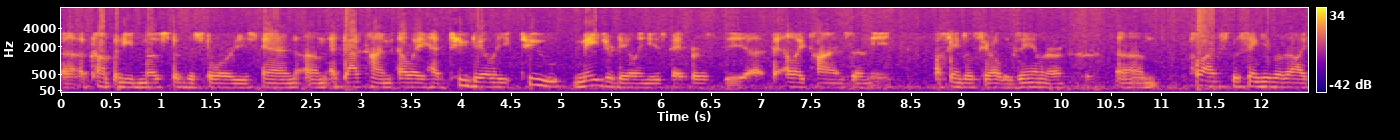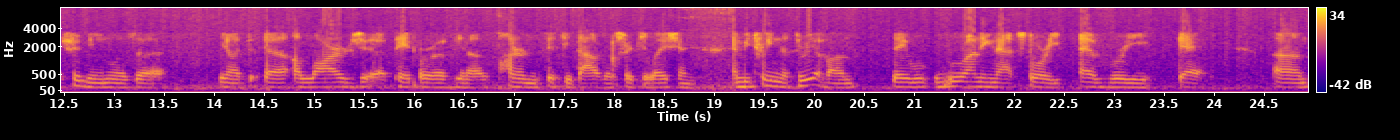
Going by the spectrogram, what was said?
uh, accompanied most of the stories. And um, at that time, LA had two daily, two major daily newspapers: the uh, the LA Times and the Los Angeles Herald Examiner. Um, plus, the San Gabriel Valley Tribune was a, you know, a, a large uh, paper of you know 150,000 circulation, and between the three of them, they were running that story every day. Um,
